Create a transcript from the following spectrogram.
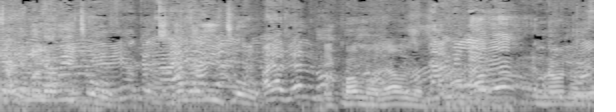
sea que no le ha dicho. No le ha dicho. ¿no? ¿Y cómo, diablo? No, no le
